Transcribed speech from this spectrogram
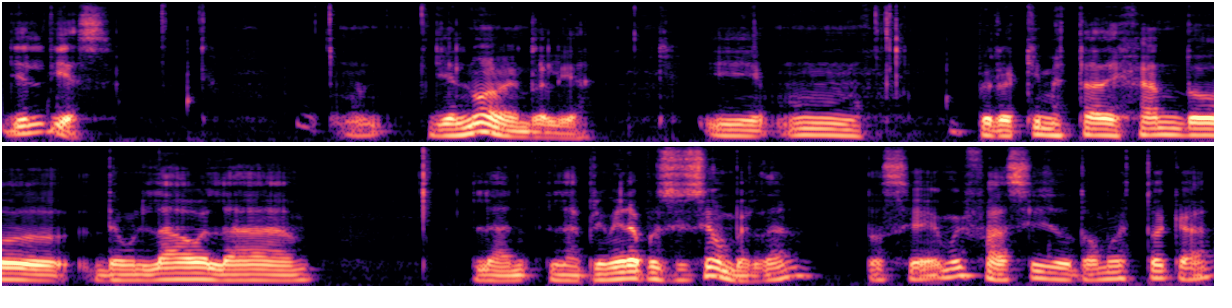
y el 10. Y el 9 en realidad. Y, mm, pero aquí me está dejando de un lado la, la, primera posición, ¿verdad? Entonces es muy fácil, yo tomo esto acá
